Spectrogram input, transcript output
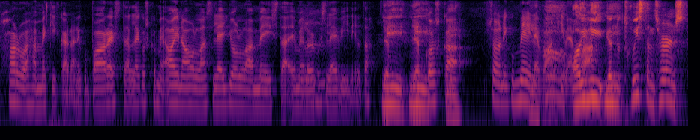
harvoinhan mekin käydään niinku baareissa tälleen, koska me aina ollaan silleen jollain meistä ja meillä on joku silleen viiniltä. Niin, niin. Koska niin. se on niinku meille vaan kivempaa. Ai niin, ja the twist and turns.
